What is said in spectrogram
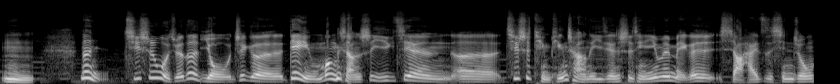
嗯。那其实我觉得有这个电影梦想是一件呃，其实挺平常的一件事情，因为每个小孩子心中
